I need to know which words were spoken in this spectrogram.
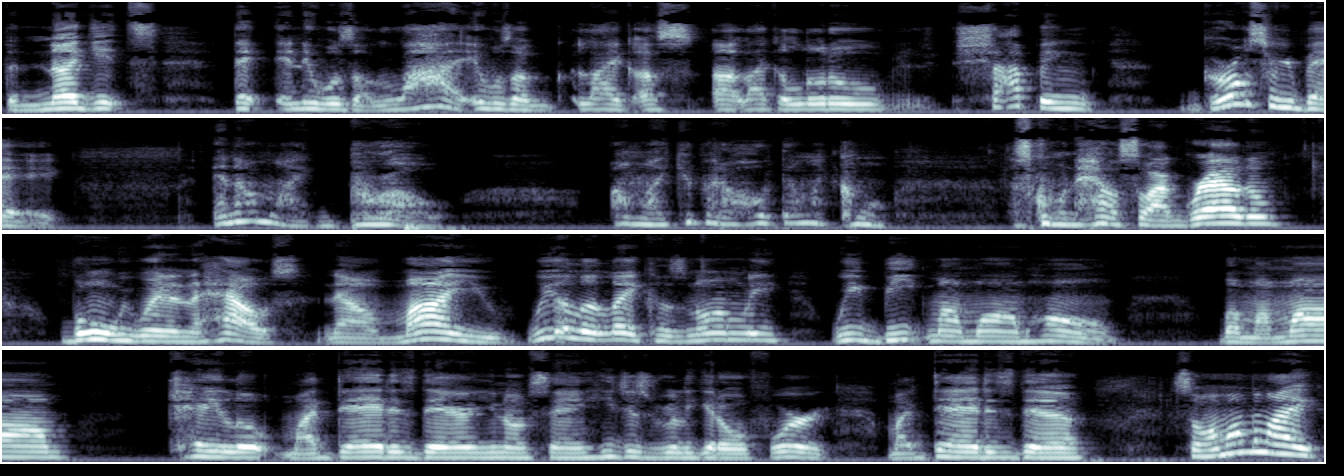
the nuggets. That, and it was a lot. It was a like a, a like a little shopping grocery bag. And I'm like, bro, I'm like, you better hold that. I'm like, come on, let's go in the house. So I grabbed him. Boom, we went in the house. Now, mind you, we a little late because normally we beat my mom home. But my mom, Caleb, my dad is there. You know what I'm saying? He just really get off work. My dad is there. So my mom like,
